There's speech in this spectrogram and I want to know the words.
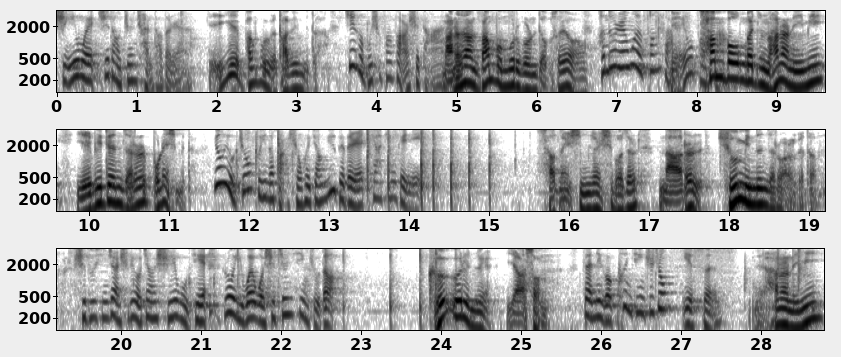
是因为知道真传道的人。 이게 방법이 답입니다. 这个不是方法，而是答案。 많은 사람 방법 물어보는데 없어요. 很多人问方法，没有 네, 方法。 참 복음 가진 하나님이 예비된 자를 보내십니다. 拥有真福音的话，神会将预备的人加添给你。 사도행 16장 15절 나를 주 믿는 자로 알거든. 使徒行传十六章十五节，若以为我是真信主的， 그 어린 중에 야손 在那个困境之中，叶孙 네, 하나님이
